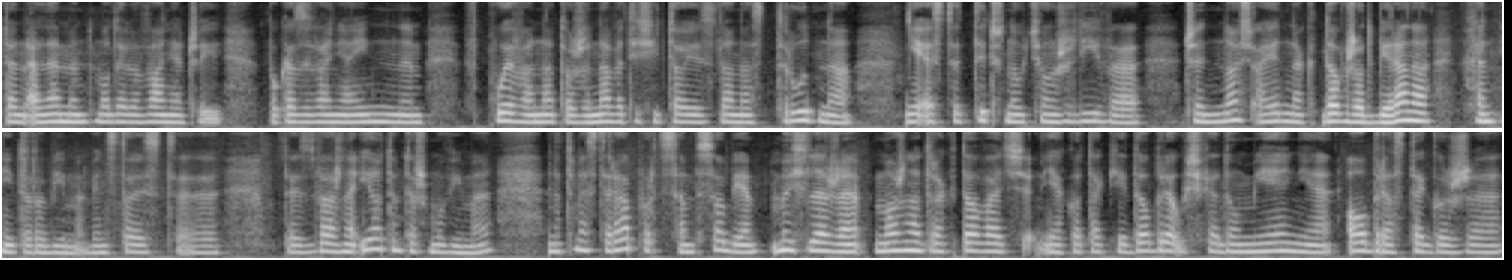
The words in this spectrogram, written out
ten element modelowania, czyli pokazywania innym, wpływa na to, że nawet jeśli to jest dla nas trudna, nieestetyczna, uciążliwe czynność, a jednak dobrze odbierana, chętniej to robimy. Więc to jest e, to jest ważne i o tym też mówimy. Natomiast raport sam w sobie myślę, że można traktować jako takie dobre uświadomienie, obraz tego, że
